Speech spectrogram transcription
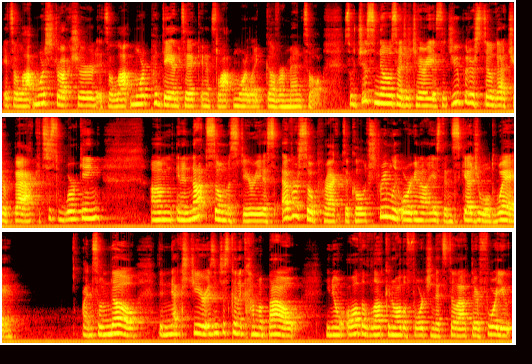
it's a lot more structured, it's a lot more pedantic, and it's a lot more like governmental. So just know, Sagittarius, that Jupiter still got your back. It's just working um, in a not so mysterious, ever so practical, extremely organized and scheduled way. And so know the next year isn't just going to come about you know, all the luck and all the fortune that's still out there for you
